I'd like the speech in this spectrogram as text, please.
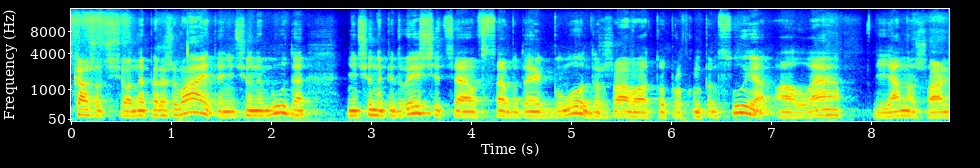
кажуть, що не переживайте, нічого не буде, нічого не підвищиться, все буде як було, держава то прокомпенсує, але я, на жаль,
